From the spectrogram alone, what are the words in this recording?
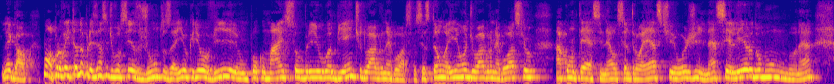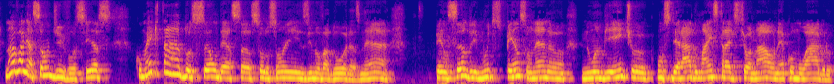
Legal. Bom, aproveitando a presença de vocês juntos aí, eu queria ouvir um pouco mais sobre o ambiente do agronegócio. Vocês estão aí onde o agronegócio acontece, né? O Centro-Oeste, hoje, né, celeiro do mundo, né? Na avaliação de vocês, como é que está a adoção dessas soluções inovadoras, né? Pensando, e muitos pensam né, no, num ambiente considerado mais tradicional, né, como o agro.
